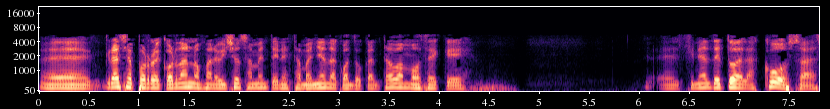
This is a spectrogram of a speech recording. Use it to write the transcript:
eh, gracias por recordarnos maravillosamente en esta mañana cuando cantábamos de que el final de todas las cosas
